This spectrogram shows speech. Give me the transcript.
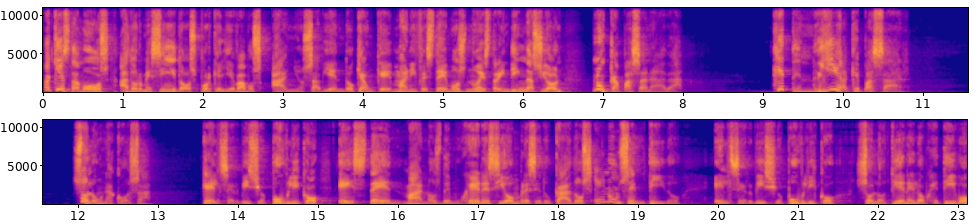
Aquí estamos adormecidos porque llevamos años sabiendo que aunque manifestemos nuestra indignación, nunca pasa nada. ¿Qué tendría que pasar? Solo una cosa, que el servicio público esté en manos de mujeres y hombres educados en un sentido. El servicio público solo tiene el objetivo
